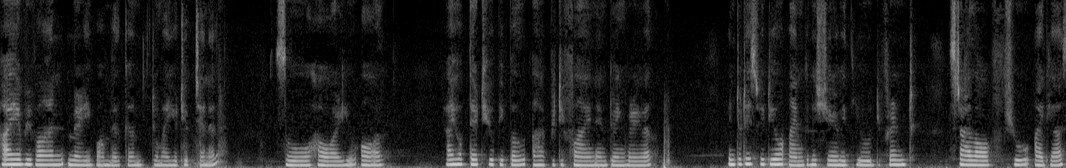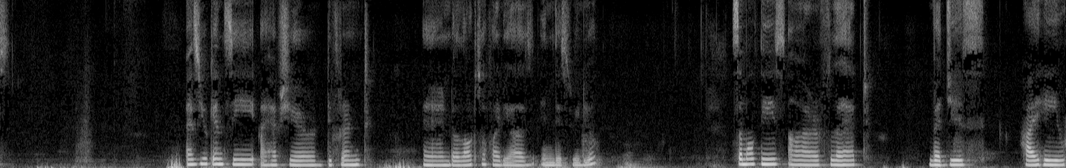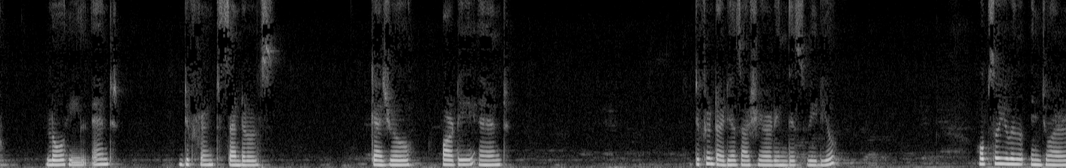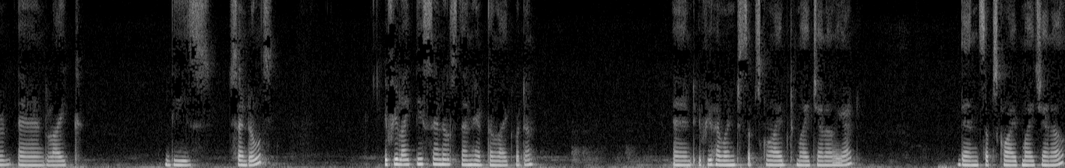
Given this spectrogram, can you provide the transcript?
hi everyone very warm welcome to my youtube channel. So how are you all? I hope that you people are pretty fine and doing very well. In today's video i'm gonna share with you different style of shoe ideas. As you can see i have shared different and lots of ideas in this video some of these are flat, wedges, high heel, low heel, and different sandals, casual, party, and different ideas are shared in this video. Hope so you will enjoy and like these sandals if you like these sandals then hit the like button. And if you haven't subscribed my channel yet then subscribe my channel.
